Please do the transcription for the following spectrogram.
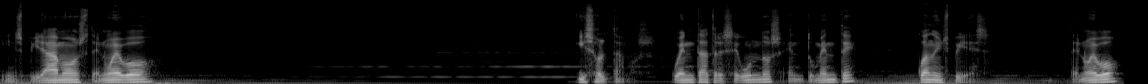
Inspiramos de nuevo. Y soltamos. Cuenta 3 segundos en tu mente cuando inspires. De nuevo,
